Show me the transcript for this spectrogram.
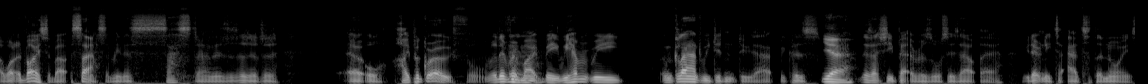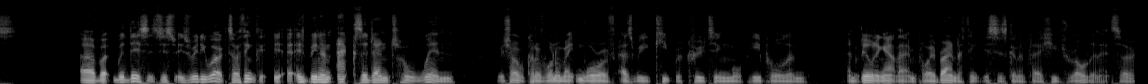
I want advice about SaaS. I mean, there's SaaStr, there's da, da, da, uh, or hyper growth or whatever it might Mhm. be. We haven't really. I'm glad we didn't do that because Yeah, there's actually better resources out there. We don't need to add to the noise. Uh, but with this, it's just it's really worked. So I think it, it's been an accidental win, which I kind of want to make more of as we keep recruiting more people and and building out that employer brand. I think this is going to play a huge role in it. So,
